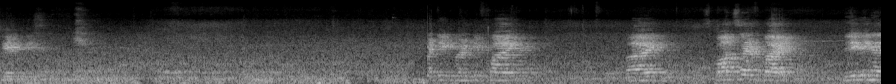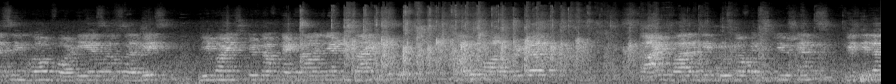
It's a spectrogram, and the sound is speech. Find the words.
Take this. 2025 by sponsored by Devi Nursing Home 40 years of service, Bima Institute of Technology and Science, Maru Hospital, Sai Bharati Group of Institutions, Mithila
